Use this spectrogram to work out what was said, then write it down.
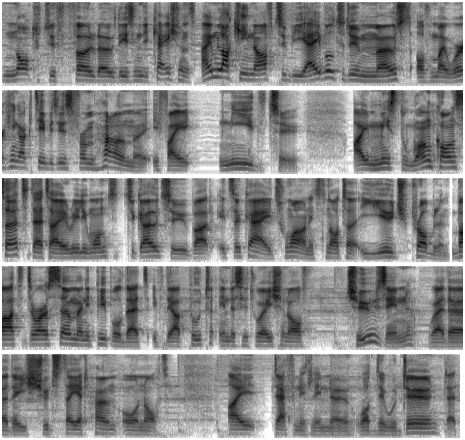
not to follow these indications. I'm lucky enough to be able to do most of my working activities from home if I need to. I missed one concert that I really wanted to go to, but it's okay, it's one, it's not a huge problem. But there are so many people that if they are put in the situation of choosing whether they should stay at home or not, I definitely know what they would do. That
